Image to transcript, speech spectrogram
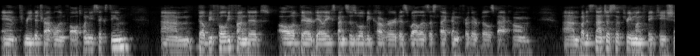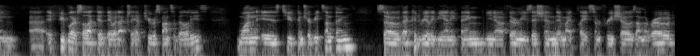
and three to travel in fall 2016. Um, they'll be fully funded. All of their daily expenses will be covered, as well as a stipend for their bills back home. Um, but it's not just a three-month vacation. Uh, if people are selected, they would actually have two responsibilities. One is to contribute something. So that could really be anything. You know, if they're a musician, they might play some free shows on the road.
